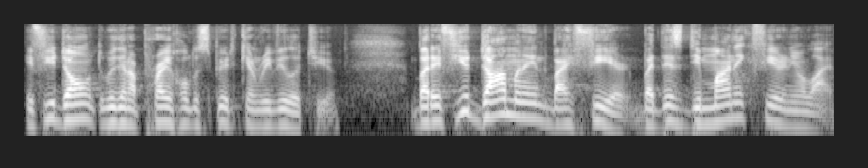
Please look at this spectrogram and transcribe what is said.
if you don't, we're going to pray, Holy Spirit can reveal it to you. But if you're dominated by fear, by this demonic fear in your life,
